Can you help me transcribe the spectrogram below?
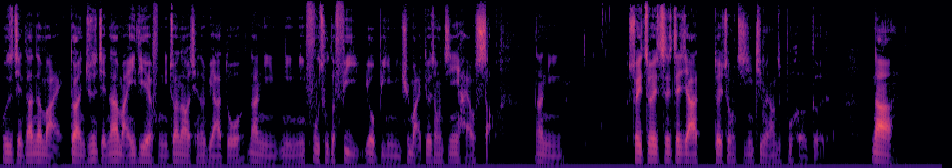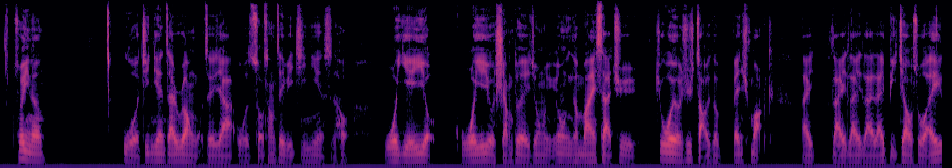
或者简单的买，对，你就是简单的买 ETF，你赚到的钱都比他多。那你你你付出的费又比你去买对冲基金还要少，那你，所以这这这家对冲基金基本上是不合格的。那所以呢，我今天在 run 我这家我手上这笔基金的时候。我也有，我也有相对这种用一个 mindset 去，就我有去找一个 benchmark 来来来来来比较说，哎，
